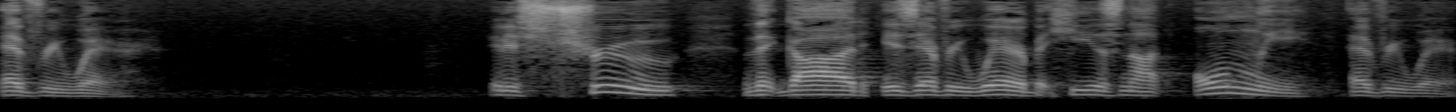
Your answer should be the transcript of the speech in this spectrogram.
everywhere. It is true that God is everywhere, but he is not only everywhere.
